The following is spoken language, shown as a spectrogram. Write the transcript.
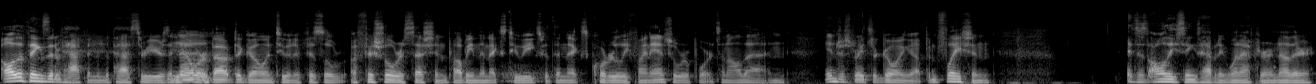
all the things that have happened in the past three years, and now we're about to go into an official official recession, probably in the next two weeks with the next quarterly financial reports and all that, and interest rates are going up, inflation. It's just all these things happening one after another.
